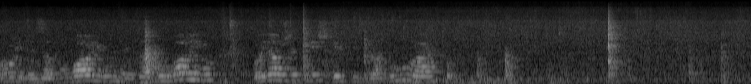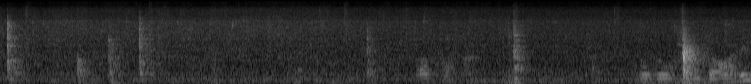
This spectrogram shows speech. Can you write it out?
Ой, не забуваю, не забуваю, бо я вже трішки підзабула. Отак. Продовжую далі.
